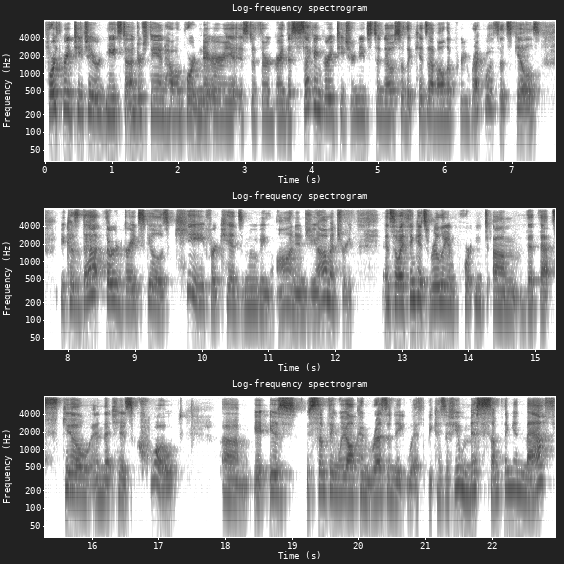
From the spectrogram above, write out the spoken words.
Fourth grade teacher needs to understand how important the area is to third grade. The second grade teacher needs to know so that kids have all the prerequisite skills because that third grade skill is key for kids moving on in geometry. And so I think it's really important um, that that skill and that his quote um, it is something we all can resonate with because if you miss something in math,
